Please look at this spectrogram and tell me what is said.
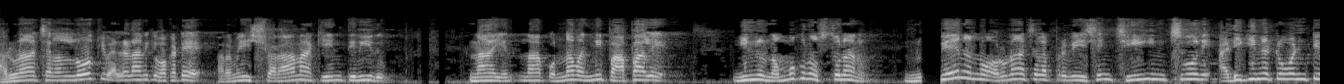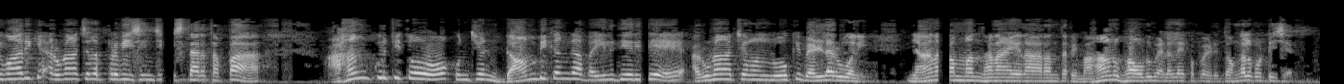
అరుణాచలంలోకి వెళ్ళడానికి ఒకటే. పరమేశ్వర నాకేం తెలియదు నా నాకున్నవన్నీ పాపాలే. నిన్ను నమ్ముకుని వస్తున్నాను. నువ్వే నన్ను అరుణాచల ప్రవేశం చేయించు అని అడిగినటువంటి వారికి అరుణాచల ప్రవేశం చేయిస్తారు తప్ప అహంకృతితో కొంచెం డాంబికంగా బయలుదేరితే అరుణాచలంలోకి వెళ్ళరు అని. జ్ఞాన సంబంధనాయనారంతటి మహానుభావుడు వెళ్ళలేకపోయాడు దొంగలు కొట్టేశారు.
